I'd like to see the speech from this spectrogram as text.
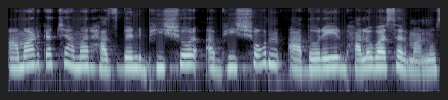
আমার কাছে আমার হাজব্যান্ড ভীষণ ভীষণ আদরের, ভালোবাসার মানুষ।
